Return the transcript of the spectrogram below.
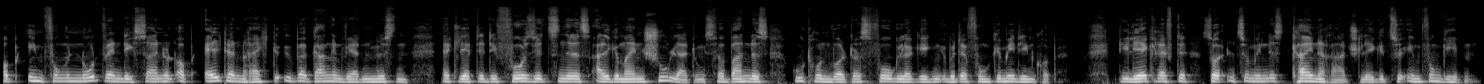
ob Impfungen notwendig seien und ob Elternrechte übergangen werden müssen, erklärte die Vorsitzende des Allgemeinen Schulleitungsverbandes Gudrun Wolters-Vogler gegenüber der Funke Mediengruppe. Die Lehrkräfte sollten zumindest keine Ratschläge zur Impfung geben.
